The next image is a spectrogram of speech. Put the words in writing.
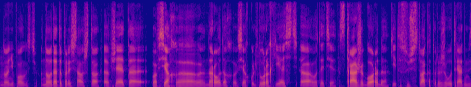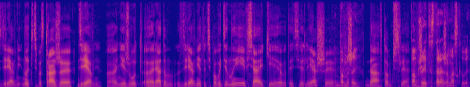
но не полностью. Но вот это прочитал, что вообще это во всех э, народах, во всех культурах есть э, вот эти стражи города, какие-то существа, которые живут рядом с деревней. Ну, это типа стражи деревни. Они живут э, рядом с деревней, это типа водяные всякие, вот эти леши. Бомжи. Да, в том числе. Бомжи — это стражи Москвы.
